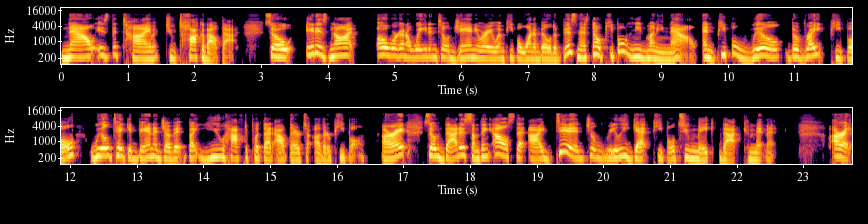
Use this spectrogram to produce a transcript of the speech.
now is the time to talk about that. So it is not oh, we're going to wait until January when people want to build a business. No, people need money now, and people will, the right people will take advantage of it, but you have to put that out there to other people. All right. So that is something else that I did to really get people to make that commitment. All right.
